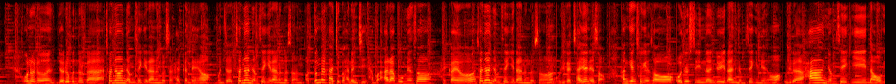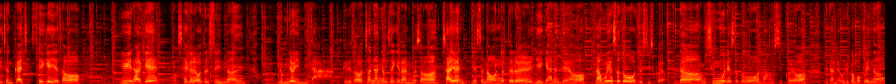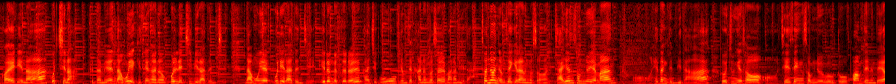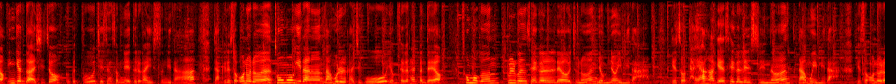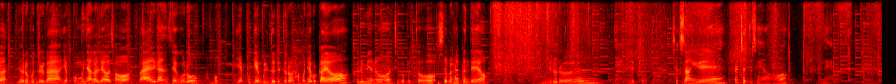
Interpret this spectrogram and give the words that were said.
오늘은 여러분들과 천연염색이라는 것을 할 건데요. 먼저 천연염색이라는 것은 어떤 걸 가지고 하는지 한번 알아보면서 할까요? 천연염색이라는 것은 우리가 자연에서 환경 속에서 얻을 수 있는 유일한 염색이며 우리가 화학염색이 나오기 전까지 세계에서 어, 유일하게 어, 색을 얻을 수 있는 어, 염료입니다. 그래서 천연 염색이라는 것은 자연에서 나오는 것들을 얘기하는데요. 나무에서도 얻을 수 있고요. 그 다음 식물에서도 나올 수 있고요. 그 다음에 우리가 먹고 있는 과일이나 꽃이나 그 다음에 나무에 기생하는 벌레 집이라든지 나무의 뿌리라든지 이런 것들을 가지고 염색하는 것을 말합니다. 천연 염색이라는 것은 자연 섬유에만 어, 해당됩니다. 그 중에서 어, 재생 섬유도 포함되는데요. 인견도 아시죠? 그것도 재생 섬유에 들어가 있습니다. 자, 그래서 오늘은 소목이라는 나무를 가지고 염색을 할 건데요. 소목은 붉은색을 내어주는 염료입니다. 그래서 다양하게 색을 낼 수 있는 나무입니다. 그래서 오늘은 여러분들과 예쁜 문양을 내어서 빨간색으로 한번 예쁘게 물들이도록 한번 해볼까요? 그러면은 지금부터 시습을 할 건데요. 비닐을 네, 이렇게 책상 위에 펼쳐주세요. 네,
